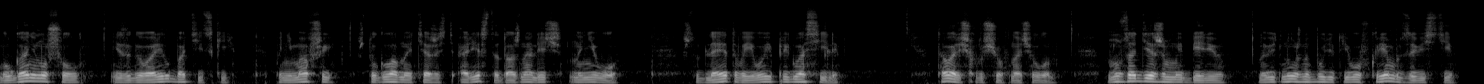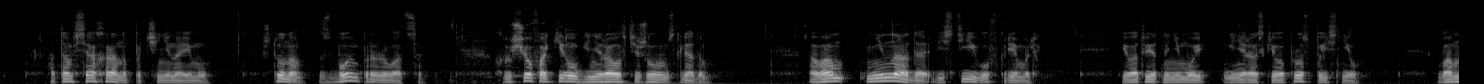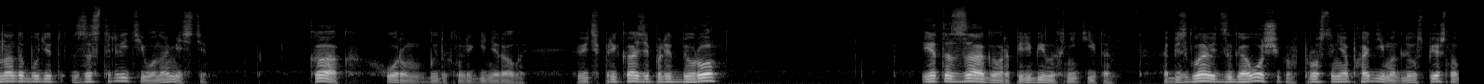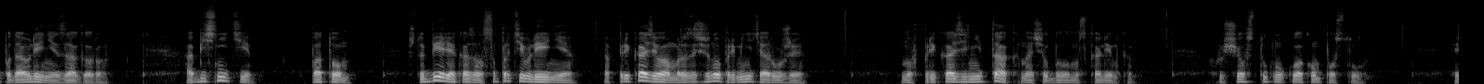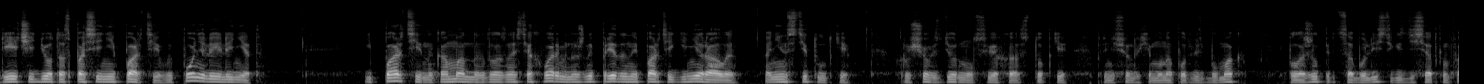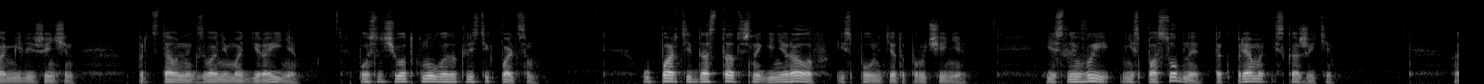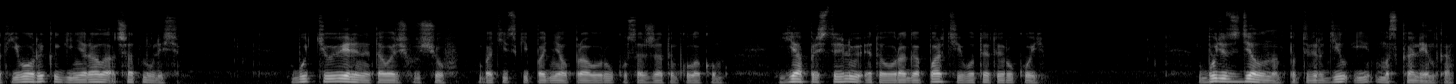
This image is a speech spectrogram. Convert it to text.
Булганин ушел, и заговорил Батицкий, понимавший, что главная тяжесть ареста должна лечь на него, что для этого его и пригласили. Товарищ Хрущев, начал он, ну задержим мы Берию, но ведь нужно будет его в Кремль завести, а там вся охрана подчинена ему. Что нам, с боем прорываться? Хрущев окинул генералов тяжелым взглядом. А вам не надо вести его в Кремль. И в ответ на немой генеральский вопрос пояснил. Вам надо будет застрелить его на месте. Как? Хором выдохнули генералы. Ведь в приказе Политбюро... Это заговор, перебил их Никита. Обезглавить заговорщиков просто необходимо для успешного подавления заговора. Объясните потом, что Берия оказал сопротивление, а в приказе вам разрешено применить оружие. Но в приказе не так, начал было Москаленко. Хрущев стукнул кулаком по столу. Речь идет о спасении партии, вы поняли или нет? И партии на командных должностях в армии нужны преданные партии генералы, а не институтки. Хрущев сдернул сверху стопки принесенных ему на подпись бумаг и положил перед собой листик с десятком фамилий женщин, представленных к званию мать-героиня, после чего ткнул в этот листик пальцем. У партии достаточно генералов исполнить это поручение. Если вы не способны, так прямо и скажите. От его рыка генералы отшатнулись. Будьте уверены, товарищ Хрущев, Батицкий поднял правую руку со сжатым кулаком. Я пристрелю этого врага партии вот этой рукой. Будет сделано, подтвердил и Москаленко.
